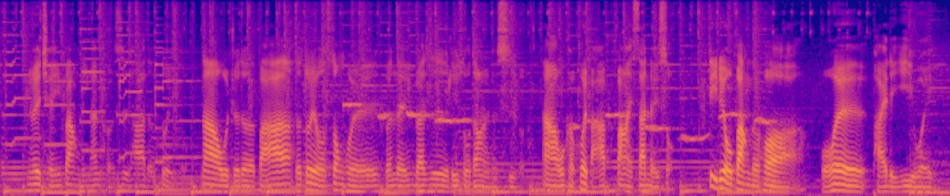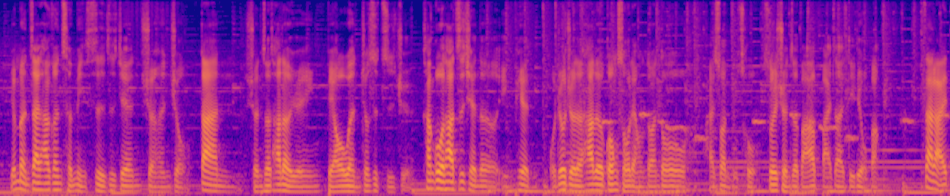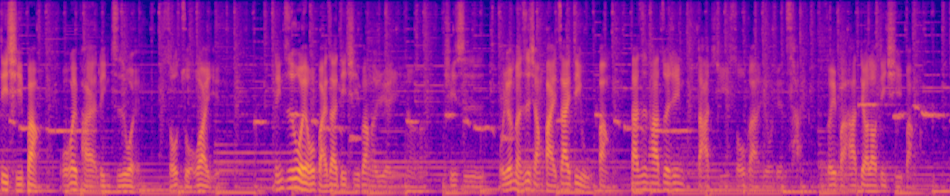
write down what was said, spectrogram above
因为前一棒林安可是他的队友，那我觉得把他的队友送回本垒应该是理所当然的事了。那我可会把他放在三垒手。第六棒的话。我会排李易威，原本在他跟陈敏四之间选很久，但选择他的原因不要问，就是直觉。看过他之前的影片，我就觉得他的攻守两端都还算不错，所以选择把他摆在第六棒。再来第七棒，我会排林子伟，守左外野。林子伟我摆在第七棒的原因呢，其实我原本是想摆在第五棒，但是他最近打击手感有点惨。所以把他调到第七棒，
